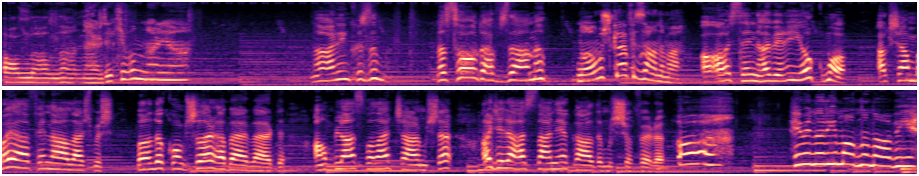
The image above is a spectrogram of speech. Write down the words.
Allah Allah nerede ki bunlar ya? Narin kızım, nasıl oldu Hafize Hanım? Ne olmuş ki Hafize Hanım'a? Aa senin haberin yok mu? Akşam bayağı fenalaşmış. Bana da komşular haber verdi. Ambulans falan çağırmışlar. Acele hastaneye kaldırmış şoförü. Aa, Adnan abiyi.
